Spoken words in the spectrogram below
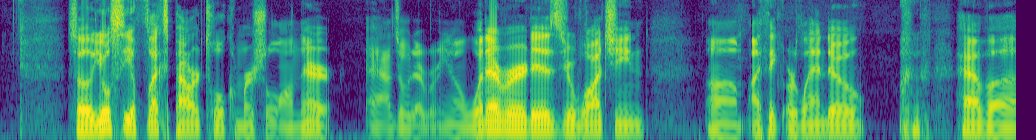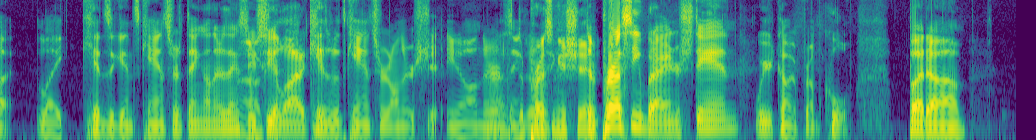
So you'll see a Flex Power Tool commercial on their ads or whatever. You know, whatever it is you're watching. Um, I think Orlando have a like kids against cancer thing on their thing. So Oh, you see a lot of kids with cancer on their shit. You know, on their That's things. depressing whatever. as shit. Depressing, but I understand where you're coming from. Cool, but um.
